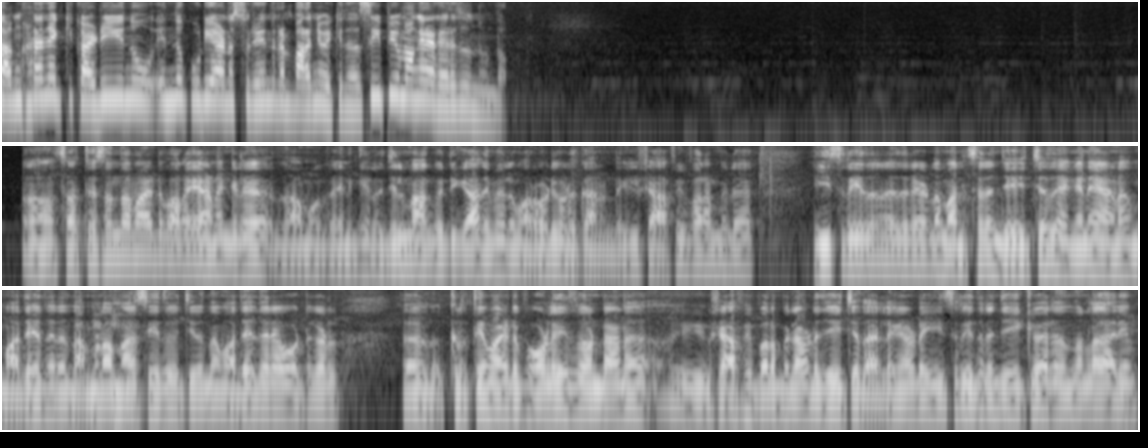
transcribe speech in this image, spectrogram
സംഘടനയ്ക്ക് കഴിയുന്നു എന്ന് കൂടിയാണ് സുരേന്ദ്രൻ പറഞ്ഞു വെക്കുന്നത്. സി പി എം അങ്ങനെ കരുതുന്നുണ്ടോ? സത്യസന്ധമായിട്ട് പറയുകയാണെങ്കിൽ നമുക്ക് എനിക്ക് റിജിൽ മാങ്കുറ്റിക്ക് ആദ്യമേ ഒരു മറുപടി കൊടുക്കാനുണ്ട്. ഈ ഷാഫി പറമ്പിൽ ഈ ശ്രീധരനെതിരെയുള്ള മത്സരം ജയിച്ചത് എങ്ങനെയാണ്? മതേതര നമ്മൾ അമാസ് ചെയ്ത് വെച്ചിരുന്ന മതേതര വോട്ടുകൾ കൃത്യമായിട്ട് പോൾ ചെയ്തുകൊണ്ടാണ് ഈ ഷാഫി പറമ്പിൽ അവിടെ ജയിച്ചത്. അല്ലെങ്കിൽ അവിടെ ഈ ശ്രീധരൻ ജയിക്കുമായിരുന്നു കാര്യം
